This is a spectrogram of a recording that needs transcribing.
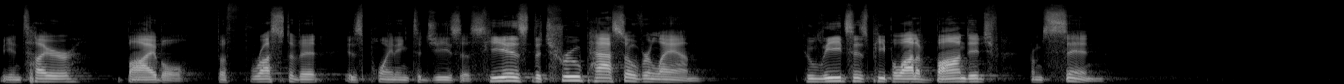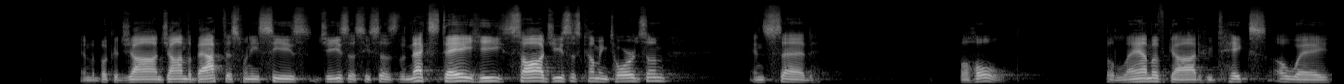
The entire Bible, the thrust of it is pointing to Jesus. He is the true Passover lamb who leads his people out of bondage from sin in the book of John, John the Baptist, when he sees Jesus, he says, The next day he saw Jesus coming towards him and said, Behold, the Lamb of God who takes away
